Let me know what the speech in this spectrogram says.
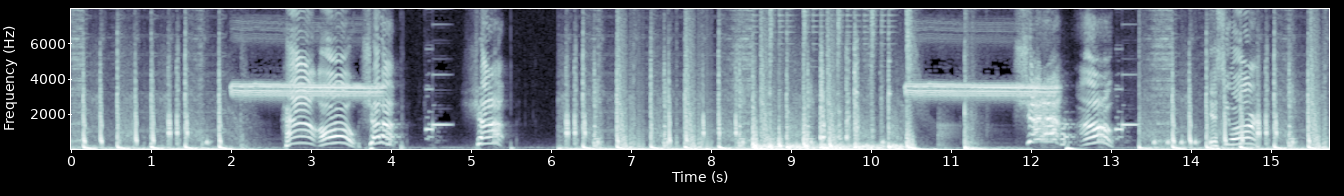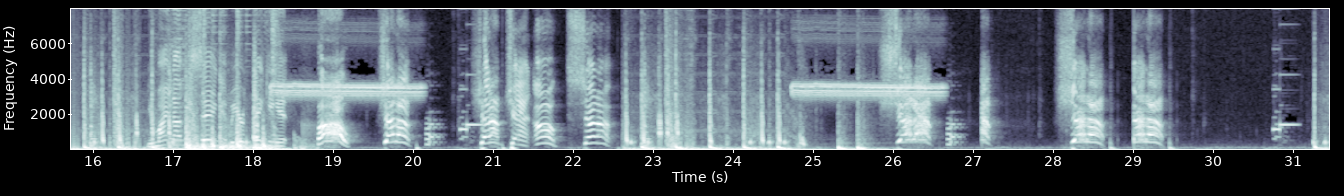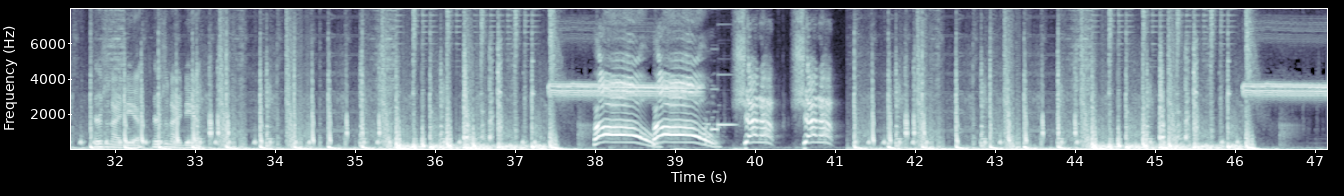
How? Oh! Shut up. Shut up. Shut up! Oh! Yes, you are. You might not be saying it, but you're thinking it. Oh! Shut up! Shut up, chat! Oh! Shut up! Shut up! Up! Shut up! Shut up! Here's an idea. Here's an idea. Oh! Oh! Shut up! Shut up!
